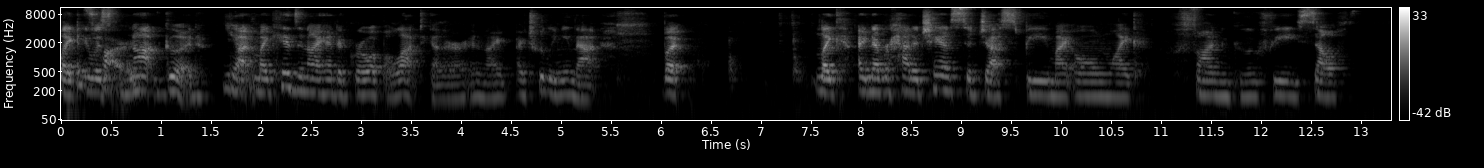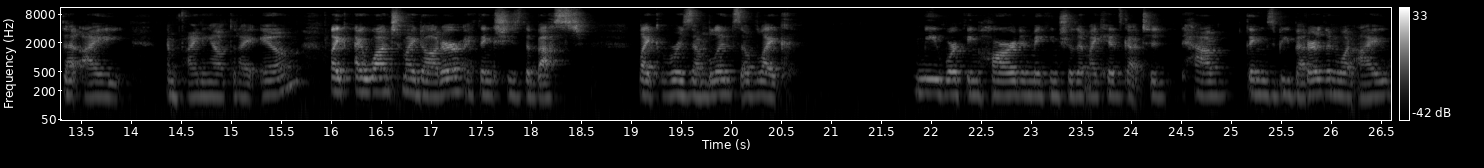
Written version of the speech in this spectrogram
Like it was hard. not good. Yeah. Uh, my kids and I had to grow up a lot together, and I, I truly mean that. But like, I never had a chance to just be my own, like, fun, goofy self that I am finding out that I am. Like, I watch my daughter, I think she's the best, like, resemblance of, like, me working hard and making sure that my kids got to have things be better than what I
